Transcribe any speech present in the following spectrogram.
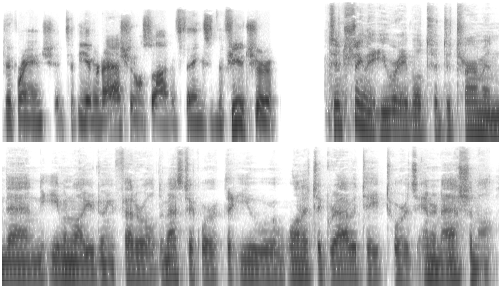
to branch into the international side of things in the future. It's interesting that you were able to determine then, even while you're doing federal domestic work, that you wanted to gravitate towards international.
